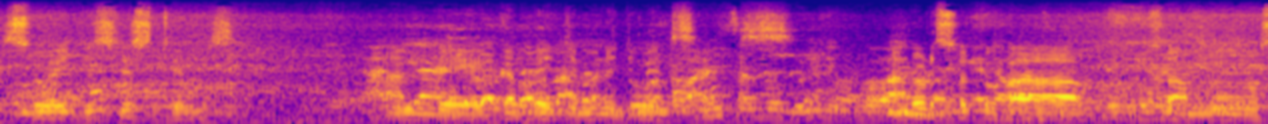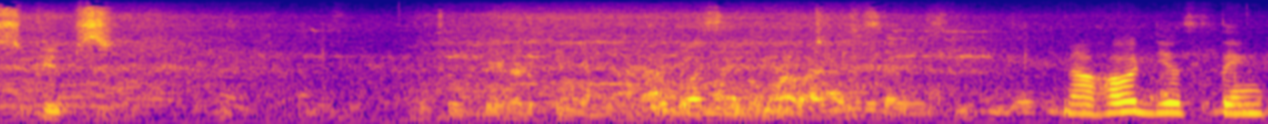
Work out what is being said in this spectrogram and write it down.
sewage systems, and the garbage management sites, and also to have some uh, skips which will be helping in garbage management. Now, how do you think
